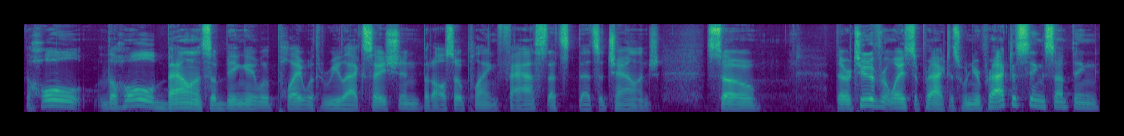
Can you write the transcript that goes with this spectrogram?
The whole the whole balance of being able to play with relaxation but also playing fast, that's that's a challenge. So there are two different ways to practice. When you're practicing something,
